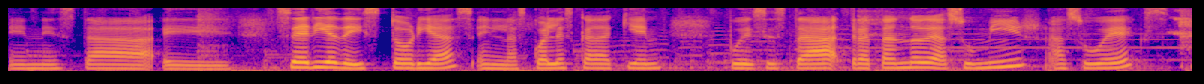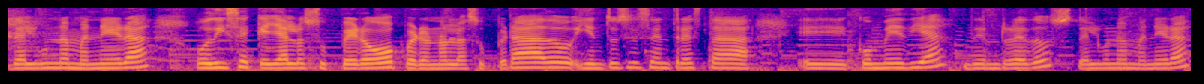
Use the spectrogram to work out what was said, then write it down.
en esta eh, serie de historias en las cuales cada quien pues está tratando de asumir a su ex de alguna manera o dice que ya lo superó pero no lo ha superado y entonces entra esta eh, comedia de enredos de alguna manera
